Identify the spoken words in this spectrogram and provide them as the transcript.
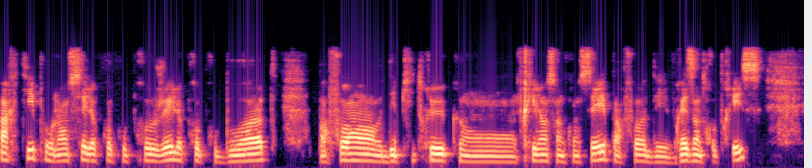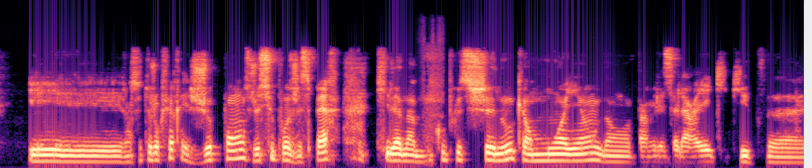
partis pour lancer leur propre projet, leur propre boîte, parfois des petits trucs en freelance en conseil, parfois des vraies entreprises. Et j'en suis toujours fier. Et je pense, je suppose, j'espère qu'il y en a beaucoup plus chez nous qu'en moyen dans, parmi les salariés qui quittent euh,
